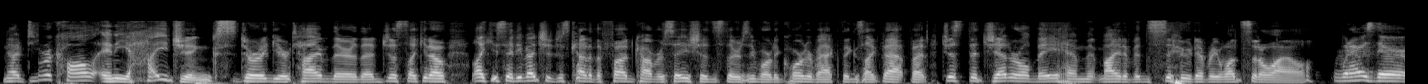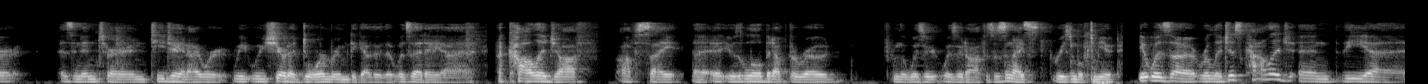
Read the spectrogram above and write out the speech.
Now, do you recall any hijinks during your time there that just like, you know, like you said, you mentioned just kind of the fun conversations, Thursday morning quarterback, things like that, but just the general mayhem that might have ensued every once in a while? When I was there, as an intern, TJ and I were we, we shared a dorm room together that was at a uh, a college off off site. Uh, it was a little bit up the road from the wizard wizard office. It was a nice, reasonable commute. It was a religious college, and the uh,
